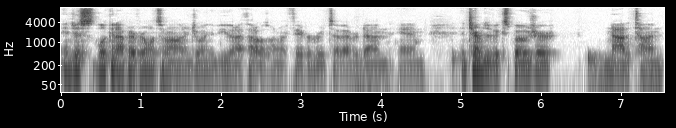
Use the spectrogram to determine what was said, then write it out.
and just looking up every once in a while and enjoying the view. And I thought it was one of my favorite routes I've ever done. And in terms of exposure, not a ton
